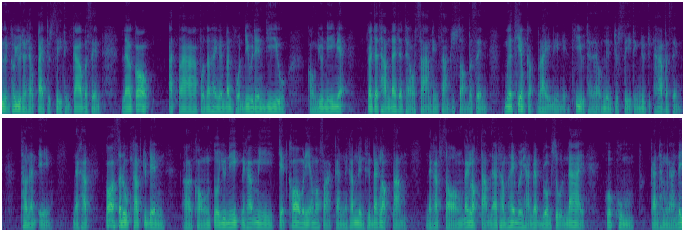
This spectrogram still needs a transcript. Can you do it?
อื่นเขาอยู่แถวๆ 8.4-9%แล้วก็อัตราผลตอบแทนเงินปันผล dividend yield ของ Unique เนี่ย ก็จะทำได้แต่แถว3ถึง3.2% เมื่อเทียบกับรายอื่นเนี่ยที่อยู่แถวๆ1.4 ถึง 1.5%เท่านั้นเองนะครับ ก็สรุปครับจุดเด่นอของตัว Unique นะครับมี 7 ข้อวันนี้เอามาฝากกันนะครับ1คือ Backlog ต่ำนะครับ2 Backlog ต่ำแล้วทำให้บริหารแบบรวมศูนย์ได้ ควบคุมการทำงานได้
